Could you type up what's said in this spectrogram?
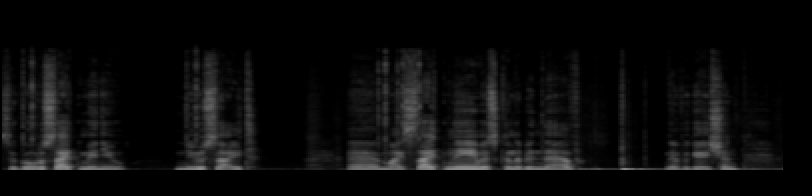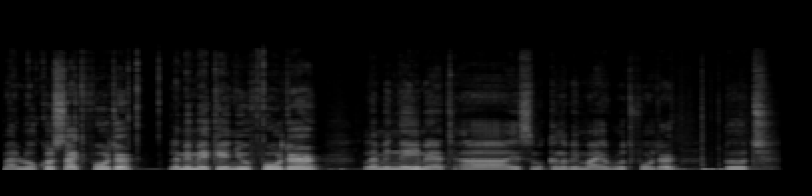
So go to site menu, new site, and my site name is gonna be nav, navigation. My local site folder, let me make a new folder. Let me name it, uh, it's gonna be my root folder, bootstrap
